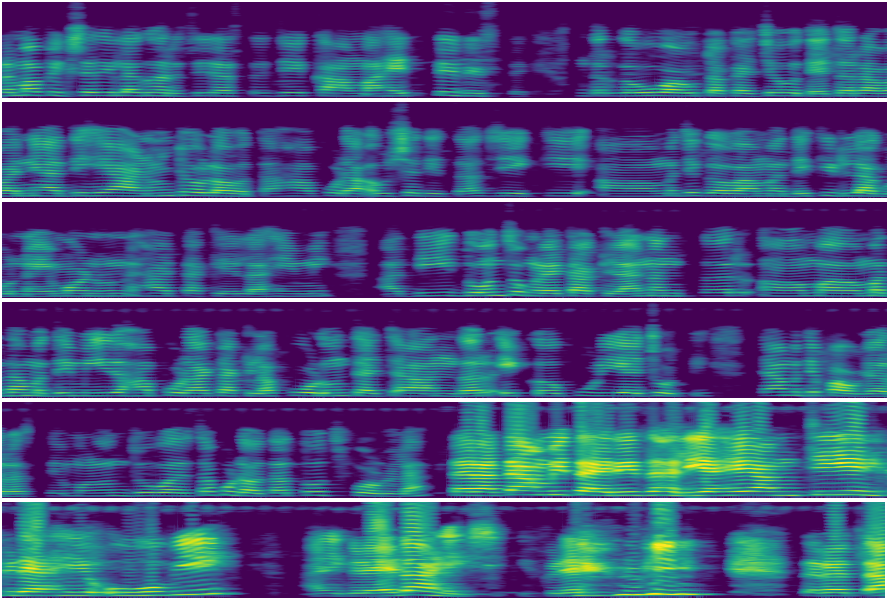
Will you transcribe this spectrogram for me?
आरामापेक्षा तिला घरचे जास्त जे काम आहेत ते दिसते. नंतर गहू वाळू टाकायचे होते तर रावांनी आधी हे आणून ठेवला होता. हा पुडा औषधीचा जे की म्हणजे गव्हामध्ये कीड लागू नये म्हणून हा टाकलेला आहे. मी आधी दोन चोंगड्या टाकल्या नंतर म मधामध्ये मी हा पुडा टाकला फोडून त्याच्या अंदर एक पुळी आहे छोटी त्यामध्ये पावडर असते. म्हणून जो वरचा पुडा होता तोच फोडला. तर आता आम्ही तयारी झाली आहे. आमची इकडे आहे ओवी. आणि इकडे आहे दानिश. इकडे आहे मी. तर आता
